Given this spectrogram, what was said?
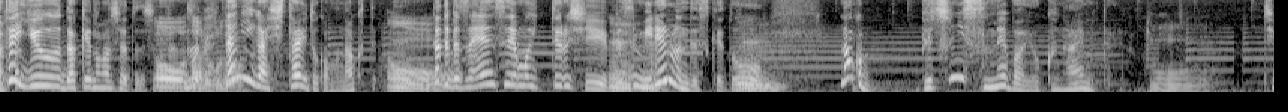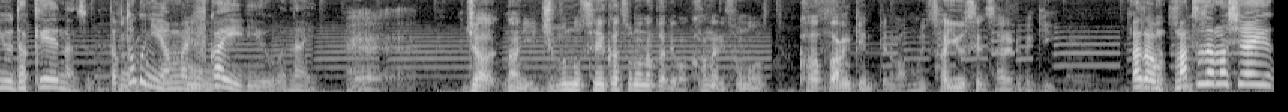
っていうだけの話だったんですよ。何がしたいとかもなくて。だって別に遠征も行ってるし別に見れるんですけど、うんうん、なんか別に住めばよくないみたいな。っていうだけなんですよね。だから特にあんまり深い理由はない。じゃあ何？自分の生活の中ではかなりそのカープ案件っていうのがもう最優先されるべき。あと松田の試合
